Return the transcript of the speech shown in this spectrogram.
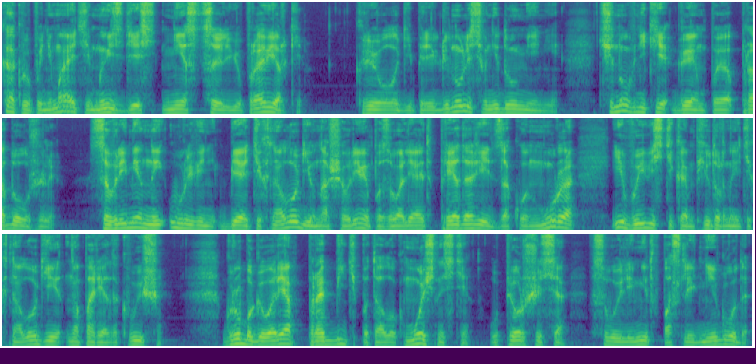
Как вы понимаете, мы здесь не с целью проверки. Криологи переглянулись в недоумении. Чиновники ГМП продолжили. Современный уровень биотехнологий в наше время позволяет преодолеть закон Мура и вывести компьютерные технологии на порядок выше. Грубо говоря, пробить потолок мощности, упершийся в свой лимит в последние годы.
